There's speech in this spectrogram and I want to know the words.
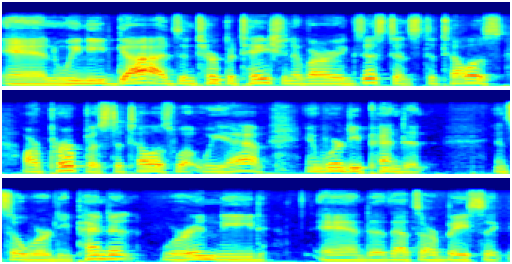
and we need God's interpretation of our existence to tell us our purpose, to tell us what we have, and we're dependent. And so we're dependent, we're in need, and uh, that's our basic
